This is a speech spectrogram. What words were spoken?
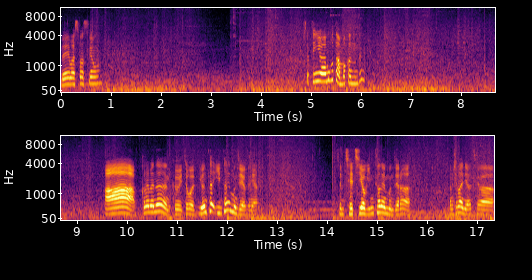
네, 말씀하세요. 세팅이 아무것도 안 바꿨는데? 아, 그러면은 그 저거 인터, 인터넷 문제예요, 그냥. 지금 제 지역 인터넷 문제라. 잠시만요, 제가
